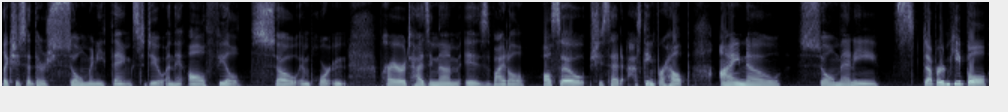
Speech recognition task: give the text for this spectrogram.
like she said, there's so many things to do and they all feel so important. Prioritizing them is vital. Also, she said, asking for help. I know so many stubborn people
